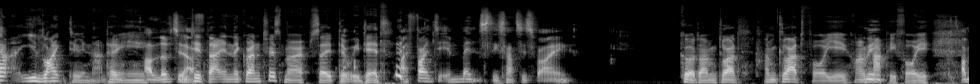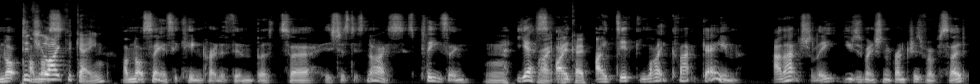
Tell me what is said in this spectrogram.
That you like doing that, don't you? I loved it. You I, did that in the Gran Turismo episode that we did. I find it immensely satisfying. Good. I'm glad. I'm glad for you. I'm mean, happy for you. I'm not. Did I'm you not, like the game? I'm not saying it's a king or anything, but uh, it's just it's nice. It's pleasing. Mm, Yes, Right, I okay. I did like that game, and actually, you just mentioned the Gran Turismo episode.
